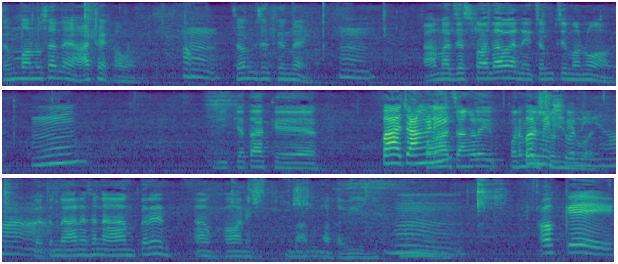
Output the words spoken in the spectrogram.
જમવાનું છે ને હાથે ખાવાનું. હમ. ચમચીથી નહીં. હમ. આમાં જે સ્વાદ આવે ને એ ચમચીમાં નો આવે. હમ. એ કહેતા કે પાંચ આંગળી પાંચ આંગળી પરમેશ્વરની હા. એટલે તમે આને છે ને આમ કરે ને આમ ખાવાની મારું માતા હમ. ઓકે.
